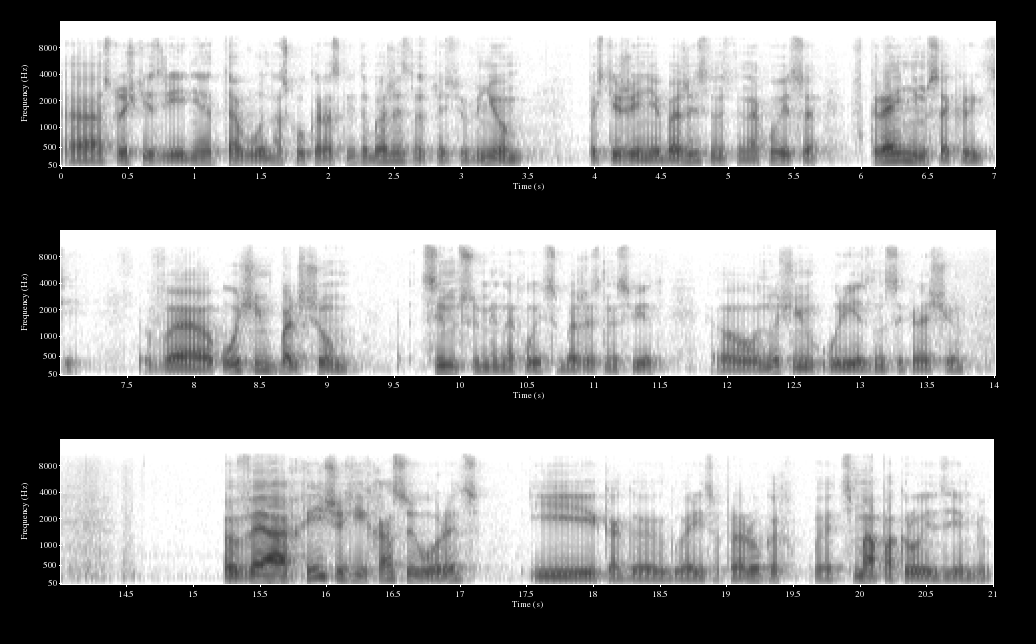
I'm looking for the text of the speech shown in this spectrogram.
с точки зрения того, насколько раскрыта божественность, то есть в нем постижение божественности находится в крайнем сокрытии, в очень большом цимцуме находится божественный свет, он очень урезан, сокращен. В Ахейших и Орец, и, как говорится в пророках, тьма покроет землю.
